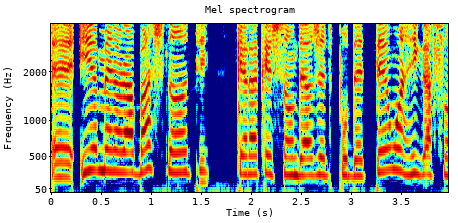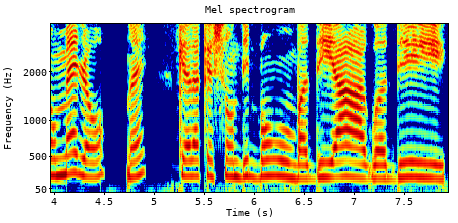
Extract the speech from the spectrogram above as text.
é, ia melhorar bastante, que era a questão de a gente poder ter uma irrigação melhor, né, que era a questão de bomba, de água, de,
